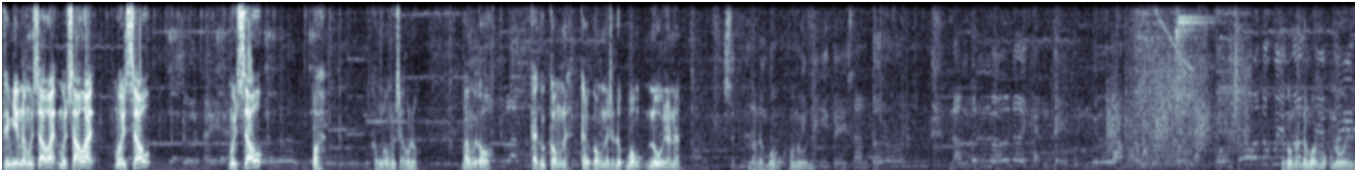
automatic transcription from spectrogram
Thêm viên nữa 16 rồi 16 rồi 16 16 Ôi không nổi 16 luôn. 30 ô cái cuối cùng này, cái cuối cùng nó sẽ double một nồi nữa nè. Nó double một con nồi nữa cuối cùng nó double một nồi này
